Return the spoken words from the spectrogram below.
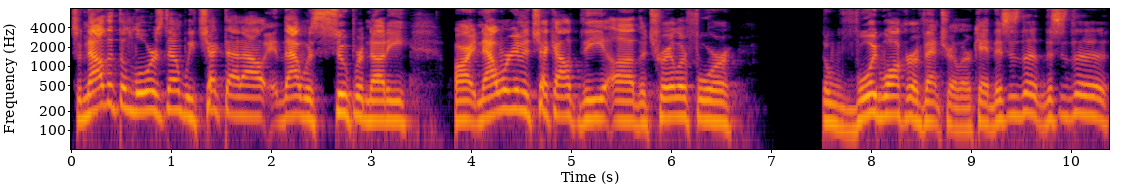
so now that the lore is done, we checked that out. That was super nutty. All right, now we're gonna check out the uh the trailer for the Void Walker event trailer. Okay, this is the this is the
